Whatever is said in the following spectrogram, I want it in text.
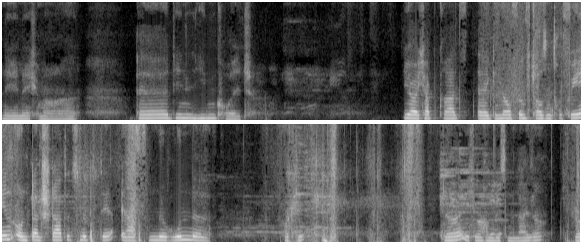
nehme ich mal äh, den lieben Colt. Ja, ich habe gerade äh, genau 5000 Trophäen und dann startet es mit der ersten Runde. Okay. Ja, ich mache ein bisschen leiser. Ja.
